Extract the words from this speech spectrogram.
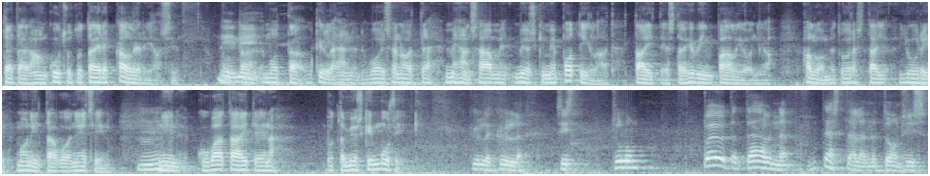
Tätä on kutsuttu taidekalleriaksi. Niin, mutta, niin. mutta kyllähän voi sanoa, että mehän saamme myöskin me potilaat taiteesta hyvin paljon ja haluamme tuoda sitä juuri monin tavoin esiin, mm. niin kuvataiteena, mutta myöskin musiikki. Kyllä, kyllä. Siis sulla on pöytä täynnä. Mitäs täällä nyt on? Siis,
